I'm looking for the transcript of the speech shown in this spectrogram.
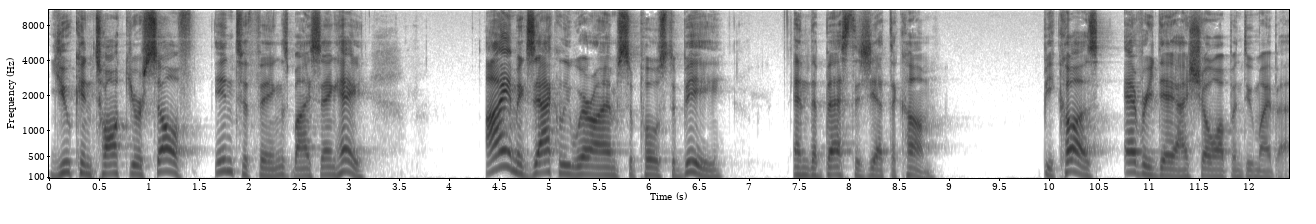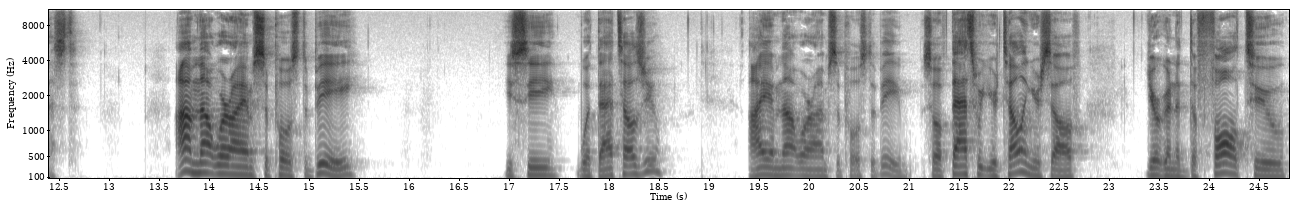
you can talk yourself into things by saying, Hey, I am exactly where I am supposed to be, and the best is yet to come. Because every day I show up and do my best. I'm not where I am supposed to be. You see what that tells you? I am not where I'm supposed to be. So if that's what you're telling yourself, you're going to default to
